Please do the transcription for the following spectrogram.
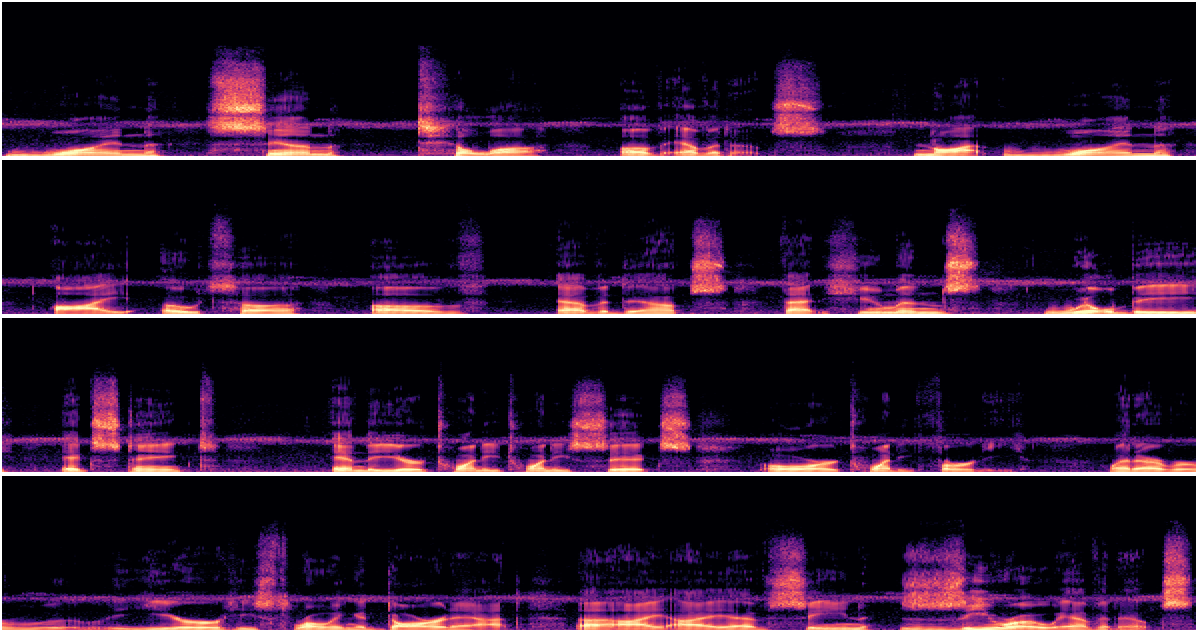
one scintilla of evidence, not one iota of evidence that humans will be extinct in the year 2026 or 2030 whatever year he's throwing a dart at. Uh, I, I have seen zero evidence.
